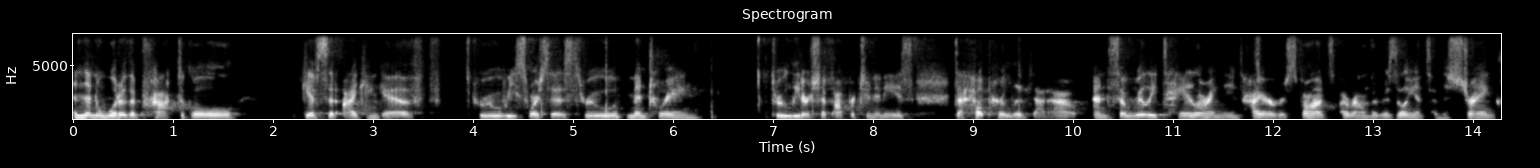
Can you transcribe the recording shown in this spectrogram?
and then what are the practical gifts that I can give through resources, through mentoring, through leadership opportunities to help her live that out. And so, really tailoring the entire response around the resilience and the strength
